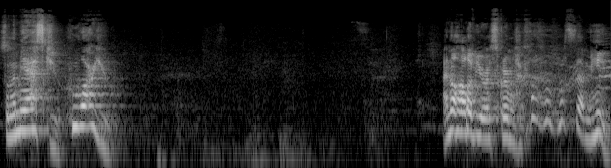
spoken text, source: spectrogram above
So let me ask you who are you? I know all of you are squirming, like, what's that mean?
